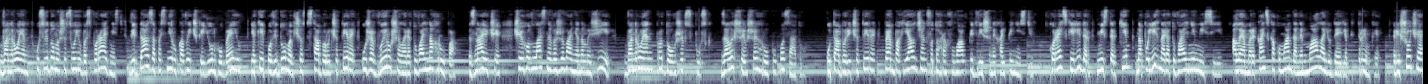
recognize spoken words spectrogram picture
Ван Роєн, усвідомивши свою безпорадність, віддав запасні рукавички Юнгу Бею, який повідомив, що з табору 4 уже вирушила рятувальна група. Знаючи, що його власне виживання на межі, Ван Роєн продовжив спуск, залишивши групу позаду. У таборі 4 Пемба Г'ялджен фотографував підвішених альпіністів. Корейський лідер містер Кім наполіг на рятувальній місії, але американська команда не мала людей для підтримки. Рішуче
